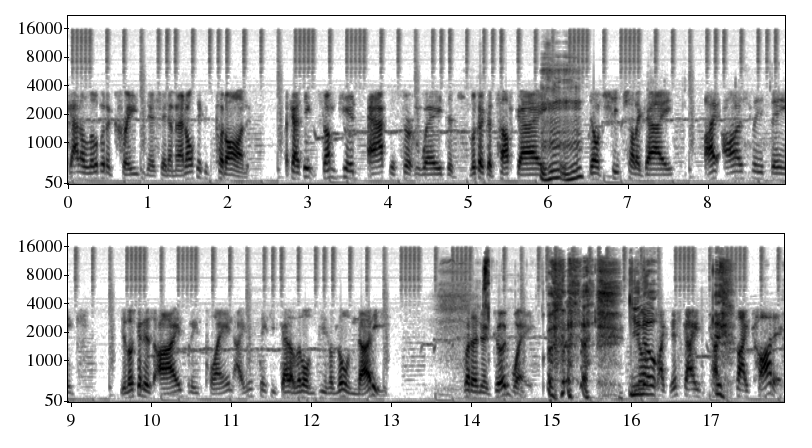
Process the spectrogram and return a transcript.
got a little bit of craziness in him, and I don't think it's put on. Like I think some kids act a certain way to look like a tough guy. Mm-hmm. They'll cheap shot a guy. I honestly think you look at his eyes when he's playing. I just think he's got a little he's a little nutty, but in a good way. You know, like this guy's kind of psychotic,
